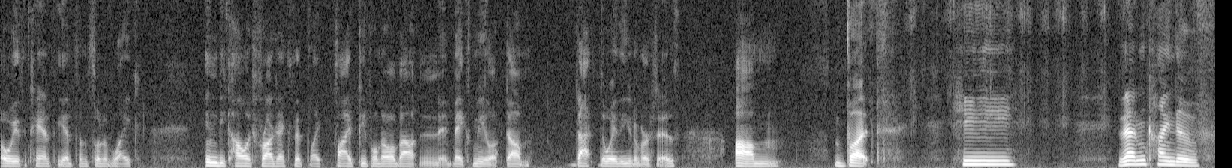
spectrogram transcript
always a chance he had some sort of like indie college project that like five people know about and it makes me look dumb. That's the way the universe is. Um, but he then kind of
